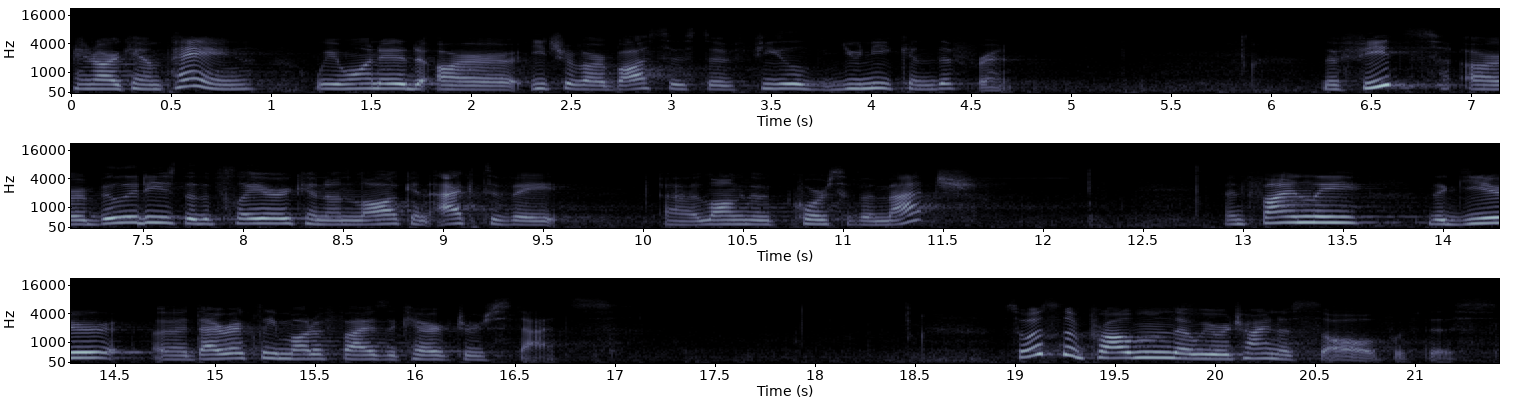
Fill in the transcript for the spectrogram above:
In our campaign, we wanted our, each of our bosses to feel unique and different. The feats are abilities that the player can unlock and activate uh, along the course of a match. And finally, the gear uh, directly modifies the character's stats. So what's the problem that we were trying to solve with this,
